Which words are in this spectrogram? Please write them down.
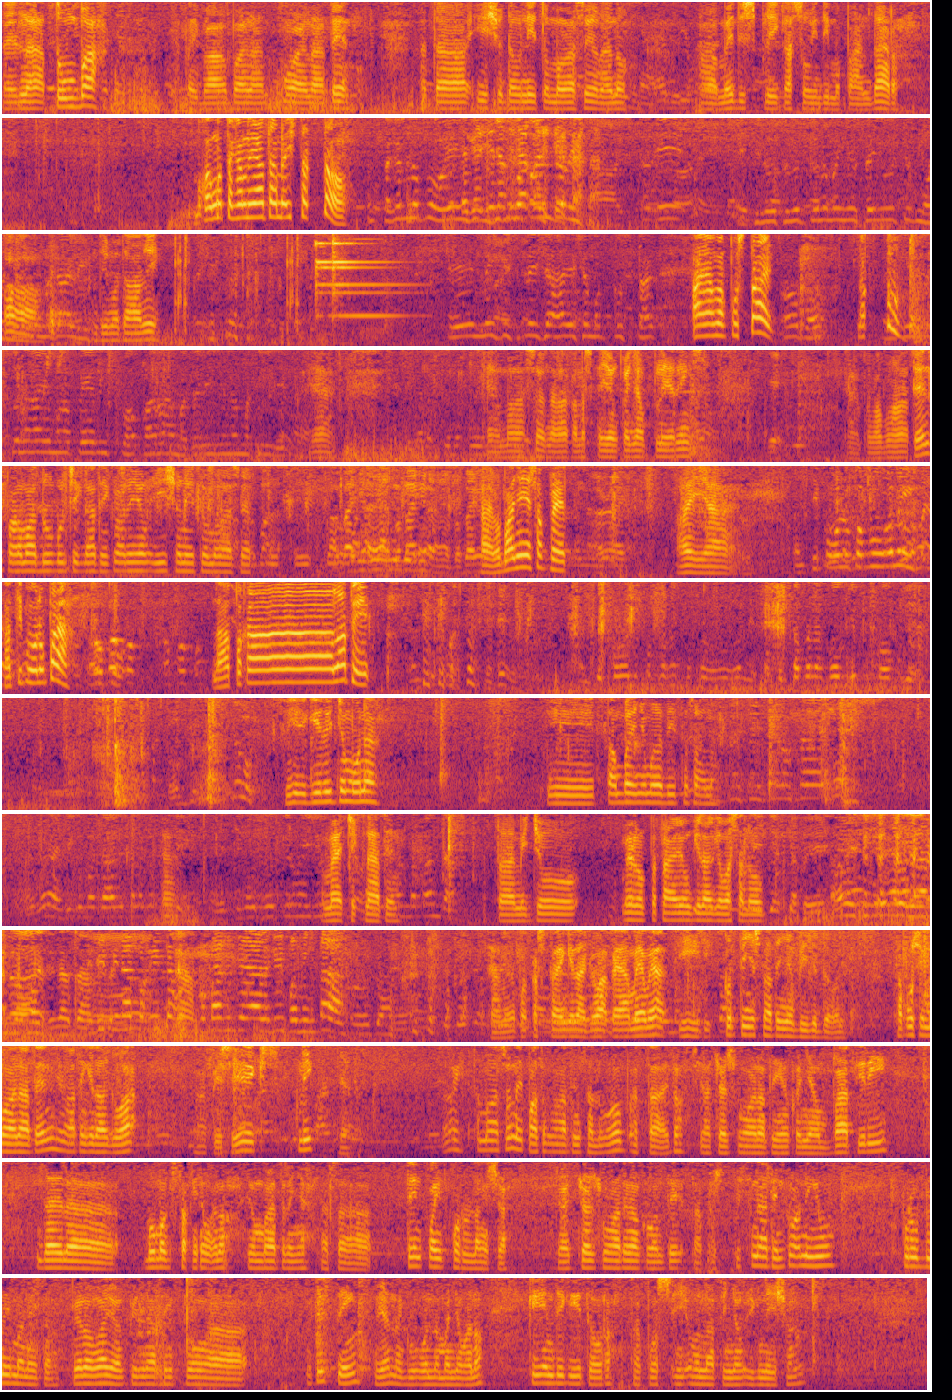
Dahil na tumba. At ibaba na muna natin. At uh, issue daw nito mga sir, ano, uh, may display kaso hindi mapaandar. Mukhang matagal na yata na-stock to. Tagal na po eh. Tagal ang pinakaandar eh. Eh, eh, sinusunod ko naman yun sa YouTube mo. Hindi Ah. mo madali. Hindi madali. Eh, may display siya. Ayaw siya mag-start. Ayaw magpo-start. Opo. Naku. Sinusunod ko na nga yung mga pairings po para madali nyo na masilip. Ayan. Kaya mga sir, nakakalas na yung kanyang flarings. Ayan, pababa natin para ma-double check natin kung ano yung issue nito mga sir. Ay, baba niyo yung sapet. Ayan. Antipolo pa po kami. Antipolo pa. Opo. Napakalapit. Sige, igilid nyo muna. Itambay nyo muna dito sa ano. Yung Mamaya check natin. At ah, medyo meron pa tayong ginagawa sa loob. Okay, sige na. Yan na sinasabi. Hindi pinapakita Ayan. paano nilalagay yung paminta. Ayan, meron pa kasi tayong ginagawa. Kaya maya maya, i-continuous natin yung video doon. Tapusin muna natin yung ating ginagawa. Uh, P6, click. Yan. Okay, ito mga son, ipasok natin sa loob. At ah, ito, charge muna natin yung kanyang battery. Dahil ah, bumagsak yung, ano, yung battery niya. Nasa 10.4 lang siya. Kaya charge muna natin ng konti. Tapos testing natin kung ano yung problema nito. Pero ngayon, pili natin itong ah, testing. Ayan, nag-on naman yung ano, key indicator. Tapos i-on natin yung ignition.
